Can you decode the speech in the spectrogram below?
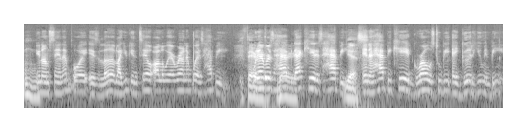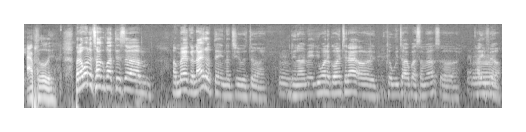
Mhm. You know what I'm saying? That boy is love. Like you can tell all the way around that boy is happy. Very, Whatever is happy, that kid is happy. Yes. And a happy kid grows to be a good human being. absolutely. But I want to talk about this um, American Idol thing that you was doing. Mm. You know what I mean? You want to go into that, or could we talk about something else, or how you Mm. feel?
